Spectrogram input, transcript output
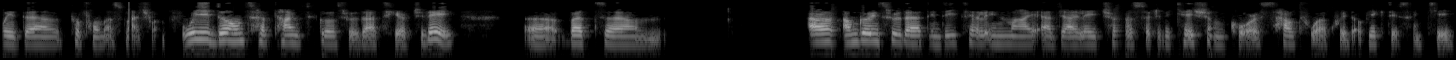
with uh, performance management. We don't have time to go through that here today, uh, but um, I'm going through that in detail in my Agile HR certification course, how to work with objectives and key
